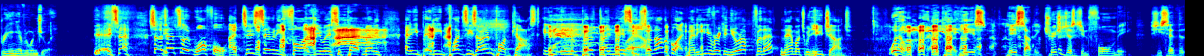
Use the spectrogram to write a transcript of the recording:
bringing everyone joy. Yeah, it's a, so it's absolute waffle at 275 US a pop, Matty. And he, and he plugs his own podcast in, in the birthday message wow. to another bloke. Matty, you reckon you're up for that? And how much would yeah. you charge? Well, okay, here's, here's something. Trish just informed me. She said that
